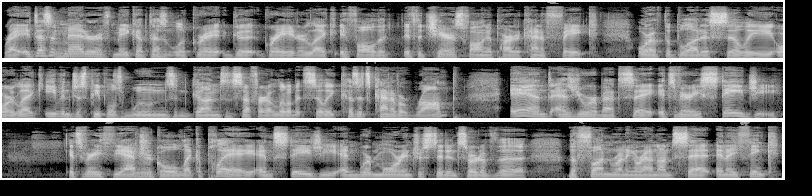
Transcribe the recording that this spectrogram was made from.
right? It doesn't mm-hmm. matter if makeup doesn't look great good great or like if all the if the chairs falling apart are kind of fake or if the blood is silly or like even just people's wounds and guns and stuff are a little bit silly because it's kind of a romp. And as you were about to say it's very stagey. It's very mm-hmm. theatrical like a play and stagey and we're more interested in sort of the the fun running around on set. And i think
